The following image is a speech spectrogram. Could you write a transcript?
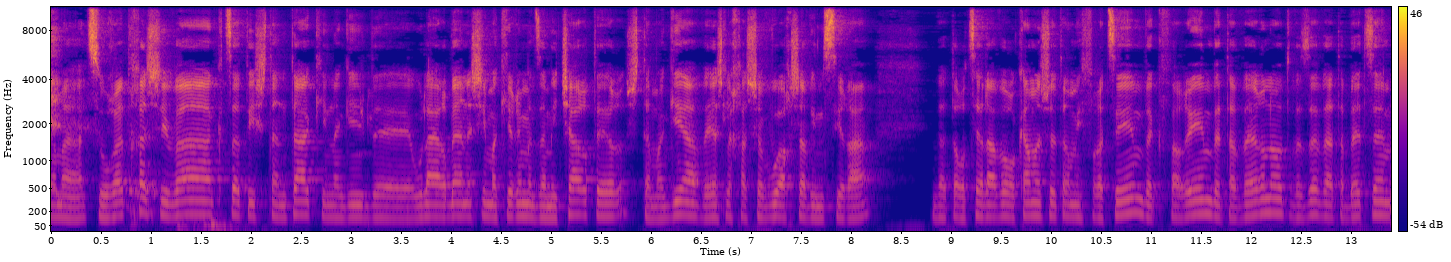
גם הצורת חשיבה קצת השתנתה כי נגיד אה, אולי הרבה אנשים מכירים את זה מצ'רטר שאתה מגיע ויש לך שבוע עכשיו עם סירה ואתה רוצה לעבור כמה שיותר מפרצים וכפרים וטברנות וזה ואתה בעצם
